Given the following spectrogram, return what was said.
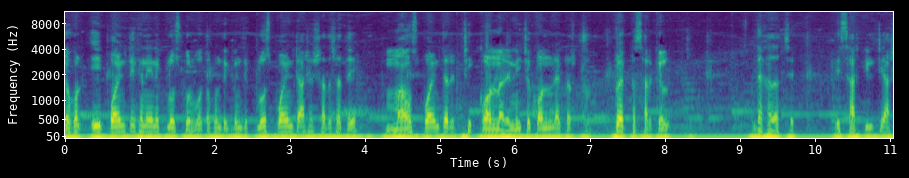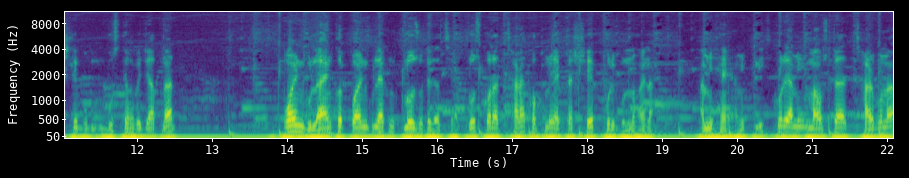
যখন এই পয়েন্ট এখানে এনে ক্লোজ করব, তখন দেখবেন যে ক্লোজ পয়েন্টে আসার সাথে সাথে মাউস পয়েন্টারের ঠিক কর্নারে নিচে কর্নারে একটা ছোট্ট একটা সার্কেল দেখা যাচ্ছে। এই সার্কেলটি আসলে বুঝতে হবে যে আপনার পয়েন্টগুলো অ্যাঙ্কর পয়েন্টগুলো এখন ক্লোজ হতে যাচ্ছে। ক্লোজ করা ছাড়া কখনোই একটা শেপ পরিপূর্ণ হয় না। আমি হ্যাঁ আমি ক্লিক করে আমি মাউসটা ছাড়বো না।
